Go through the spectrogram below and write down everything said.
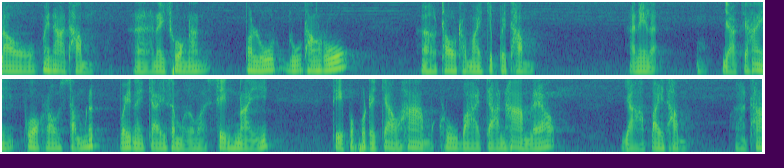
เราไม่น่าทำ ในช่วงนั้นพอรู้รู้ทางรู้เราทำไมจึงไปทำอันนี้แหละอยากจะให้พวกเราสำนึกไว้ในใจเสมอว่า สิ่งไหน ที่พระพุทธเจ้าห้าม ครูบาอาจารย์ห้ามแล้ว อย่าไปทำถ้า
